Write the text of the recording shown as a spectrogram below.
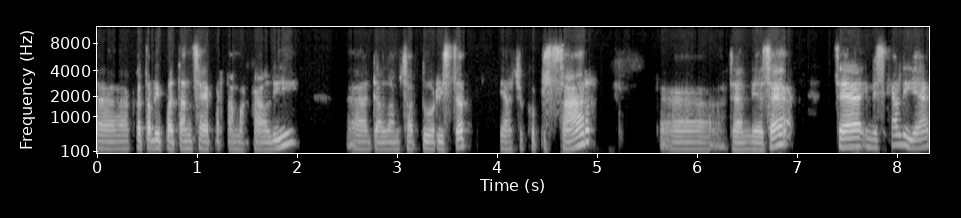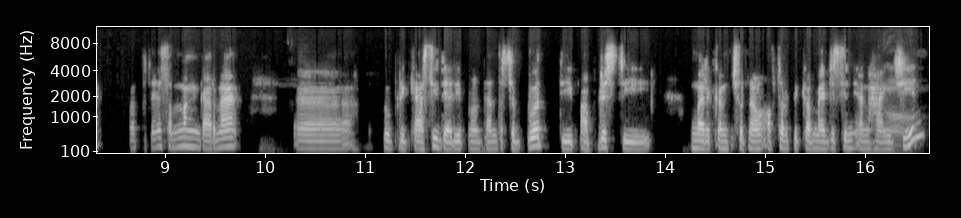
uh, keterlibatan saya pertama kali uh, dalam satu riset yang cukup besar dan ya saya saya ini sekali ya sebetulnya senang karena publikasi dari penelitian tersebut dipublish di American Journal of Tropical Medicine and Hygiene oh.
